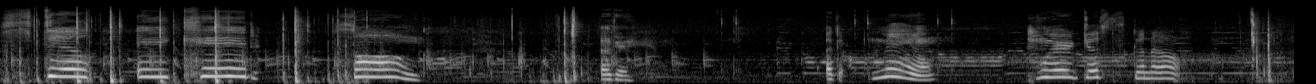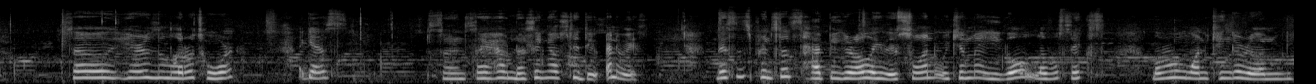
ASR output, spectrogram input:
still a kid song. Okay. Okay, now we're just gonna. So here's a little tour, I guess, since I have nothing else to do. Anyways. This is Princess Happy Girl like this one, which is my eagle, level 6. Level 1 kangaroo. I'm,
